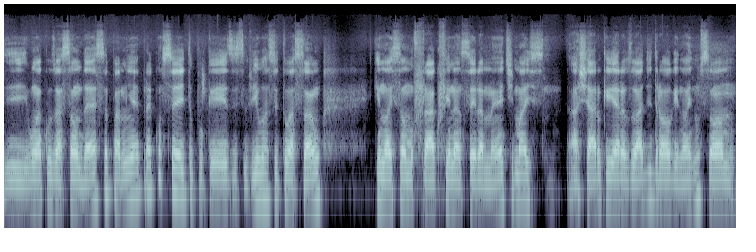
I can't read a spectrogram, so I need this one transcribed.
e uma acusação dessa, para mim, é preconceito, porque eles viu a situação que nós somos fracos financeiramente, mas acharam que era usuário de droga e nós não somos.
